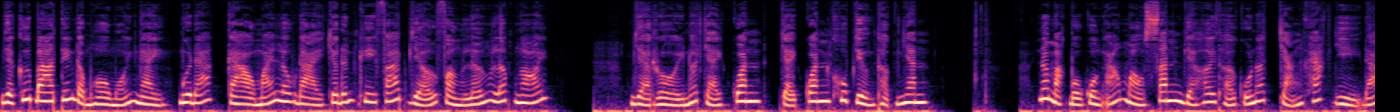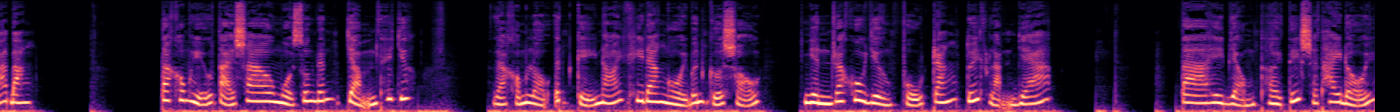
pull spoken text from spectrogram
Và cứ 3 tiếng đồng hồ mỗi ngày, mưa đá cào mái lâu đài cho đến khi Pháp dỡ phần lớn lớp ngói. Và rồi nó chạy quanh, chạy quanh khu vườn thật nhanh. Nó mặc bộ quần áo màu xanh và hơi thở của nó chẳng khác gì đá băng. Ta không hiểu tại sao mùa xuân đến chậm thế chứ. Gã khổng lồ ích kỷ nói khi đang ngồi bên cửa sổ, nhìn ra khu giường phủ trắng tuyết lạnh giá. Ta hy vọng thời tiết sẽ thay đổi.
